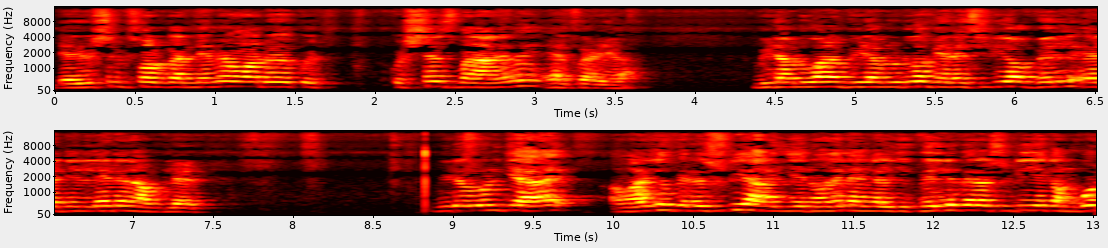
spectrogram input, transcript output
डेरिवेशन सॉल्व करने में और क्वेश्चंस बनाने में हेल्प करेगा। B W one B W two velocity of whirl at inlet and outlet B W one क्या है? हमारी जो वेलोसिटी आ रही है नोजल एंगल की विल वेलोसिटी एक हमको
